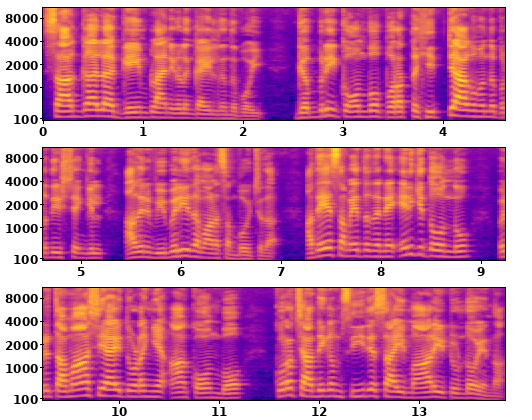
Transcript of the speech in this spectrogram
സകല ഗെയിം പ്ലാനുകളും കയ്യിൽ നിന്ന് പോയി. ഗബ്രി കോംബോ പുറത്ത് ഹിറ്റാകുമെന്ന് പ്രതീക്ഷിച്ചെങ്കിൽ അതിന് വിപരീതമാണ് സംഭവിച്ചത്. അതേ സമയത്ത് തന്നെ എനിക്ക് തോന്നുന്നു ഒരു തമാശയായി തുടങ്ങിയ ആ കോംബോ കുറച്ചധികം സീരിയസ് ആയി മാറിയിട്ടുണ്ടോ എന്ന.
